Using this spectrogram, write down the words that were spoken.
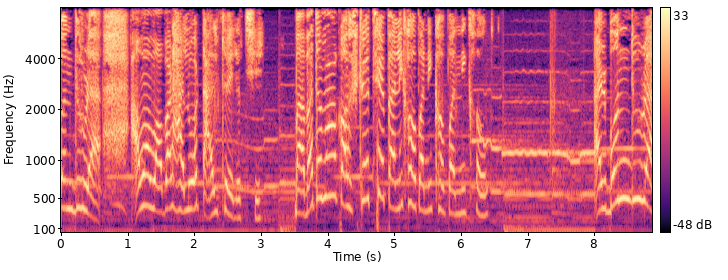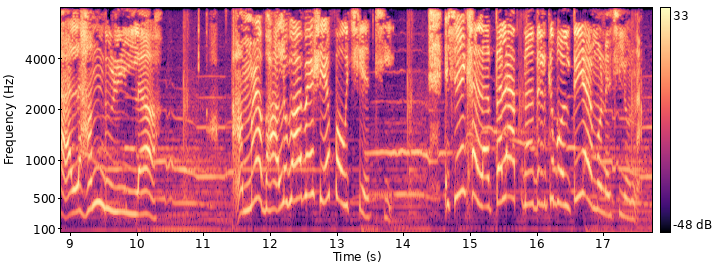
বন্ধুরা আমার বাবার হালুয়া টাইট হয়ে গেছে। বাবা তোমার কষ্ট হচ্ছে, পানি খাও পানি খাও পানি খাও। আর বন্ধুরা, আলহামদুলিল্লাহ। আমরা ভালোভাবে সে পৌঁছেছি। এসে খেলার তলে আপনাদেরকে বলতেই আর মনে ছিল না।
